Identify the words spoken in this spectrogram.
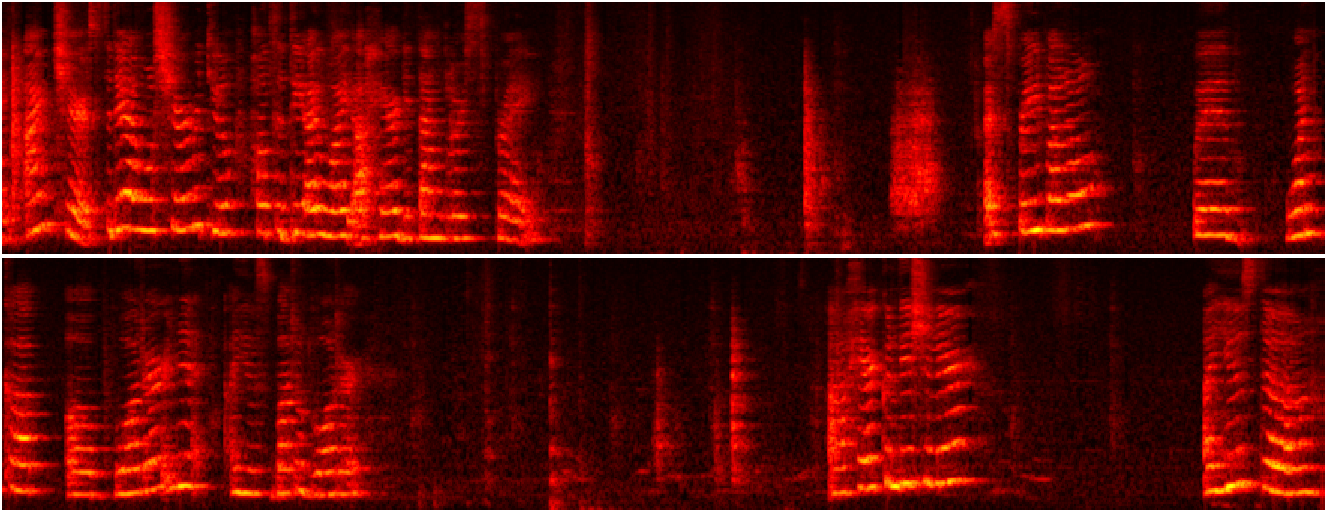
Hi, I'm Chers. Today I will share with you how to DIY a hair detangler spray. A spray bottle with one cup of water in it. I use bottled water. A hair conditioner. I use the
